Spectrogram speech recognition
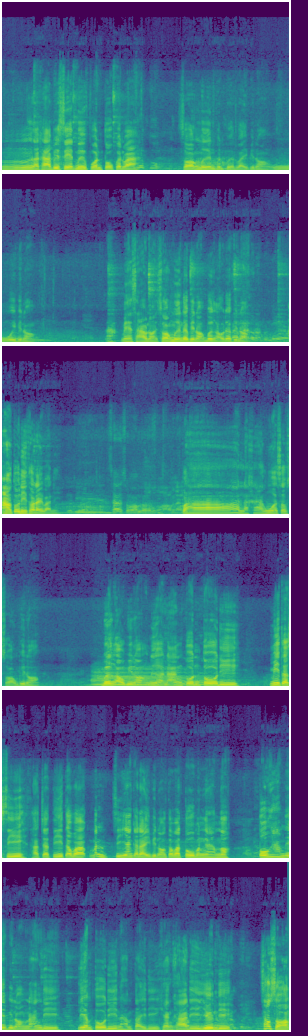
อืมราคาพิเศษมือฝนตกเพิ่นว่า สองหมื่นเพิ่นเปิดไว้พี่น้องอุ้ยพี่น้องอะแม่สาวหน่อยสองหมื่นเด้อพี่น้องเบิ่งเอาเด้อพี่น้องอ้าวตัวนี้เท่าไหร่บาทนี่ตัวนี้เช่าสองครับผมปลาราคางัวเศร้าสองพี่น้อง เบิ่งเอาพี่น้องเนื้อหนังตนโตดี มีแต่สีถ้าจะตีแต่ว่ามันสีหยังก็ได้พี่น้องแต่ว่าโตมันงามเนาะโตงามเด้พี่น้องหนังดีเลี่ยมโตดีน้ำไตดี แข้งขาดียืนดีเศร้าสอง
